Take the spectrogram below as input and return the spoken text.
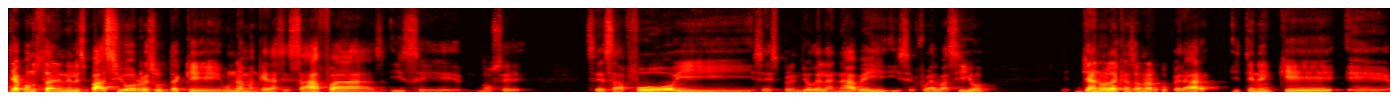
ya cuando están en el espacio, resulta que una manguera se zafa y se, no sé, se zafó y se desprendió de la nave y, se fue al vacío. Ya no la alcanzaron a recuperar y tienen que, eh,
